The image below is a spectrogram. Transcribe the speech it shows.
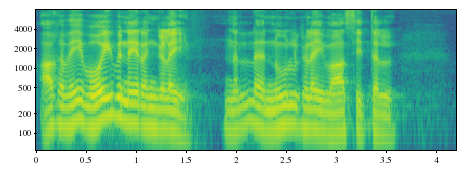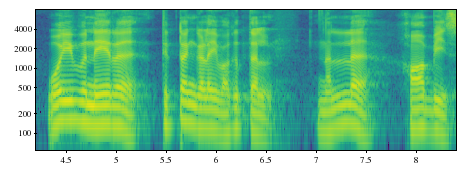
ஆகவே ஓய்வு நேரங்களை நல்ல நூல்களை வாசித்தல் ஓய்வு நேர திட்டங்களை வகுத்தல் நல்ல ஹாபீஸ்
